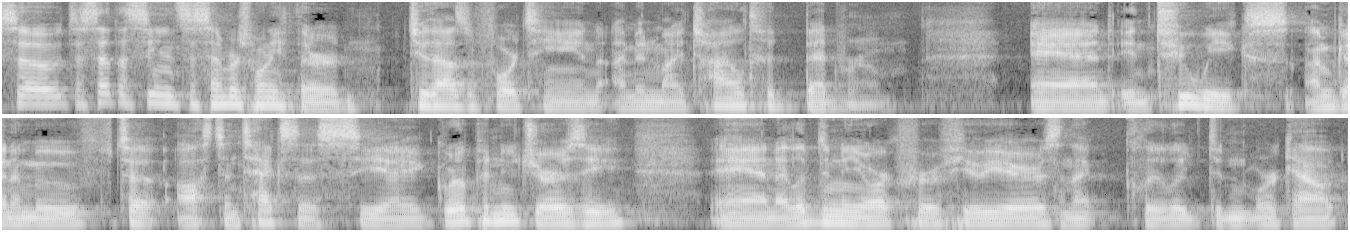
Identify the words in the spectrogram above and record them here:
So, to set the scene, it's December 23rd, 2014. I'm in my childhood bedroom. And in two weeks, I'm going to move to Austin, Texas. See, I grew up in New Jersey, and I lived in New York for a few years, and that clearly didn't work out.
